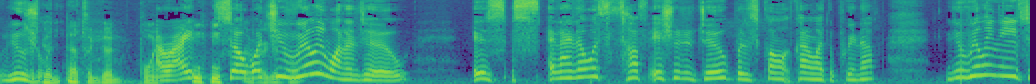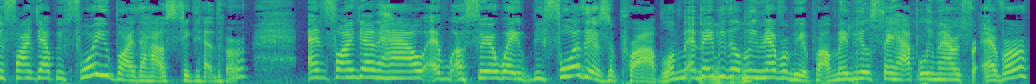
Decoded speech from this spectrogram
Usually, Good. That's a good point. all right. So what you point. really want to do is, and I know it's a tough issue to do, but it's kind of, kind of like a prenup. You really need to find out before you buy the house together. And find out how and a fair way before there's a problem, and maybe there'll Mm-hmm. be never be a problem. Maybe you'll stay happily married forever,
